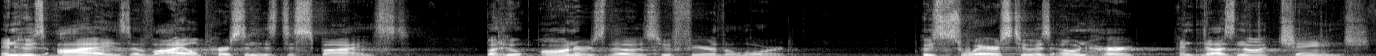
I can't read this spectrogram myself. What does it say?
in whose eyes a vile person is despised, but who honors those who fear the Lord, who swears to his own hurt and does not change,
